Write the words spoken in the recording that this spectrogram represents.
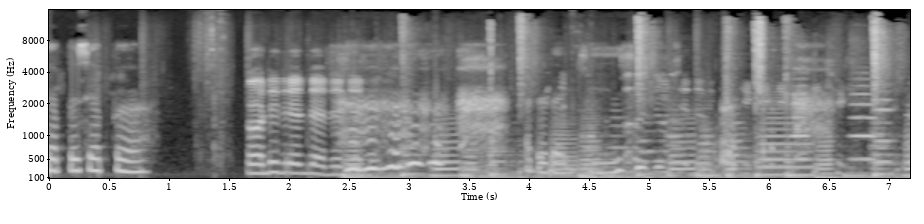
Siapa siapa? Oh dia dia dia dia. dia. Ada lagi. Oh dia. Jadi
